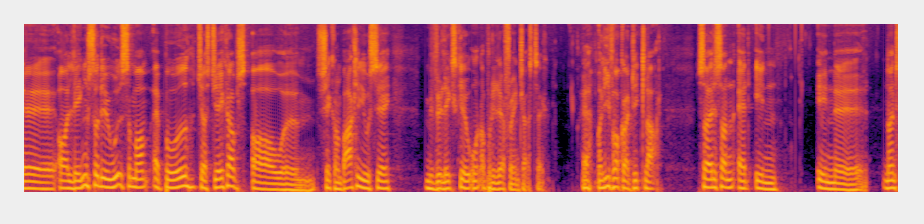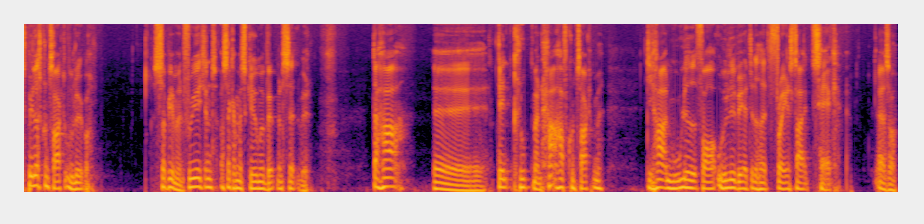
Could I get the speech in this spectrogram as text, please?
Øh, og længe så det ud som om, at både Josh Jacobs og øh, Saquon Barkley jo sagde, vi vil ikke skrive under på det der franchise tag. Ja. Og lige for at gøre det klart, så er det sådan, at en, en, øh, når en spillers kontrakt udløber, så bliver man free agent, og så kan man skrive med, hvem man selv vil. Der har øh, den klub, man har haft kontrakt med, de har en mulighed for at udlevere det, der hedder et franchise tag. Altså,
